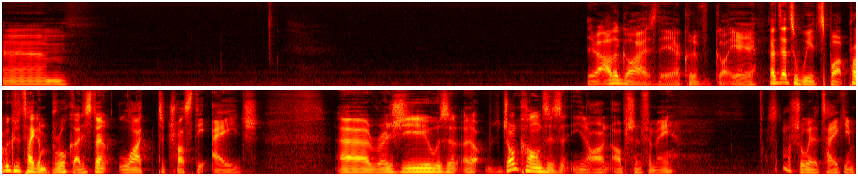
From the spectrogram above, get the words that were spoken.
Um, there are other guys there I could have got. Yeah, that, that's a weird spot. Probably could have taken Brook. I just don't like to trust the age. Uh, Rozier was a, uh, John Collins is you know an option for me. I'm not sure where to take him.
